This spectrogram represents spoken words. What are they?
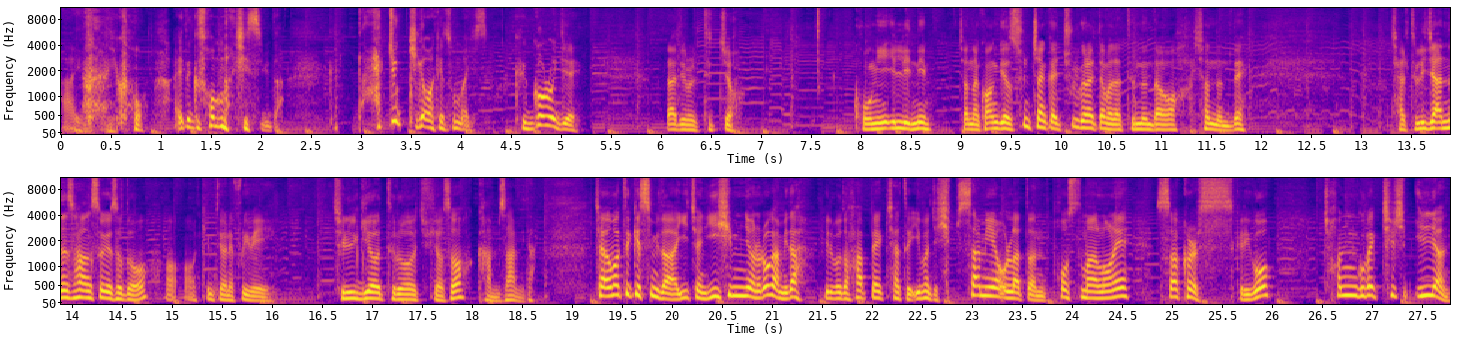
아, 이건 아니고. 하여튼 그 손맛이 있습니다. 그 아주 기가 막힌 손맛이 있어요. 그걸로 이제 라디오를 듣죠. 0212님, 전날 광주에서 순창까지 출근할 때마다 듣는다고 하셨는데, 잘 들리지 않는 상황 속에서도, 어, 어, 김태훈의 프리웨이 즐겨 들어주셔서 감사합니다. 자, 음악 듣겠습니다. 2020년으로 갑니다. 빌보드 핫백 차트 이번 주 13위에 올랐던 포스트 말론의 Circles 그리고 1971년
